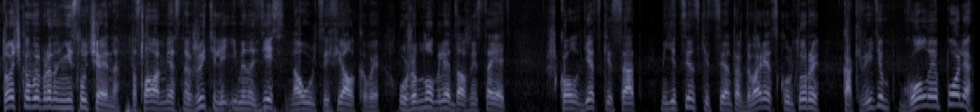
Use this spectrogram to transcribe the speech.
Точка выбрана не случайно. По словам местных жителей, именно здесь, на улице Фиалковой, уже много лет должны стоять школа, детский сад, медицинский центр, дворец культуры. Как видим, голое поле.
